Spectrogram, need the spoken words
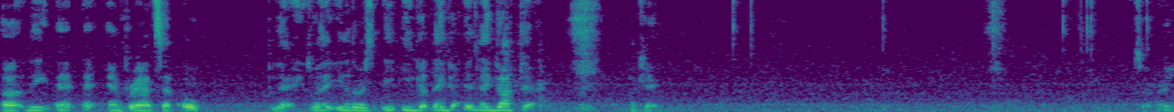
uh, the uh, Emperats at Ople. So, they, in other words, he, he got, they, got, they got there. Okay. Sorry.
